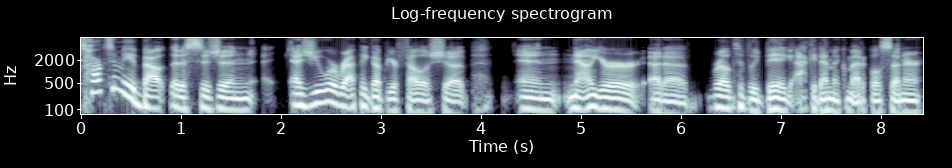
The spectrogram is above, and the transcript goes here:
talk to me about the decision as you were wrapping up your fellowship and now you're at a relatively big academic medical center.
